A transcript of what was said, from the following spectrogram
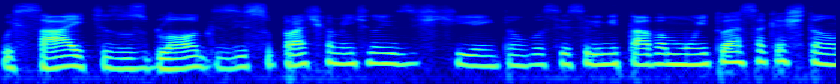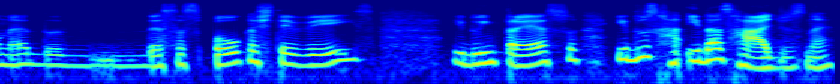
Os sites, os blogs, isso praticamente não existia. Então você se limitava muito a essa questão, né? do- dessas poucas TVs e do impresso e, dos, e das rádios, né?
